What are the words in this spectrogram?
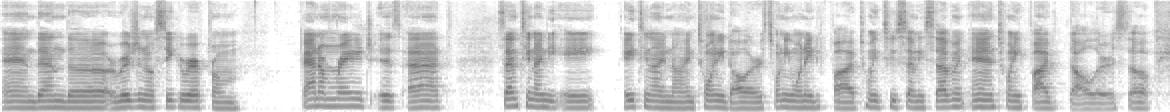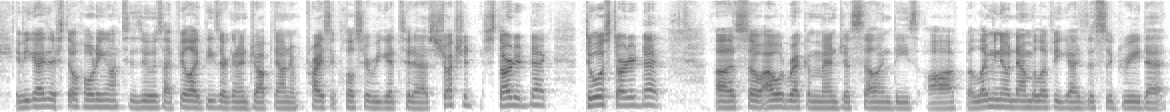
And then the original secret rare from Phantom Rage is at 1798 $18.99, $20, $21.85, $22.77, and $25. So if you guys are still holding on to Zeus, I feel like these are going to drop down in price the closer we get to that structured starter deck, dual starter deck. Uh, so I would recommend just selling these off. But let me know down below if you guys disagree that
